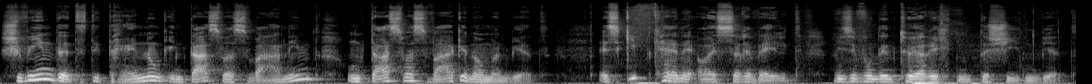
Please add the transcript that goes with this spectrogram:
schwindet die Trennung in das, was wahrnimmt und das, was wahrgenommen wird. Es gibt keine äußere Welt, wie sie von den Törichten unterschieden wird.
